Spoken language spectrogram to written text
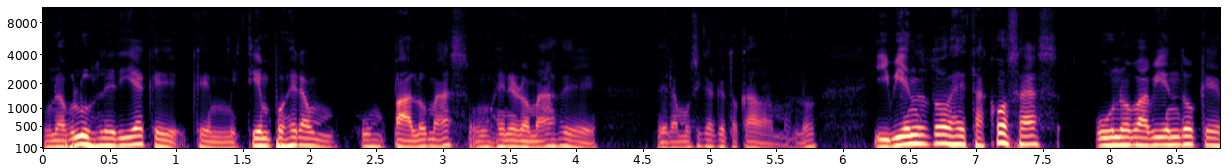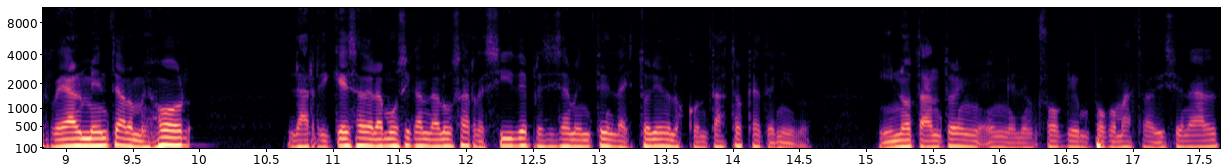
Una blueslería que, que en mis tiempos era un, un palo más, un género más de, de la música que tocábamos, ¿no? Y viendo todas estas cosas, uno va viendo que realmente a lo mejor la riqueza de la música andaluza reside precisamente en la historia de los contactos que ha tenido y no tanto en, en el enfoque un poco más tradicional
